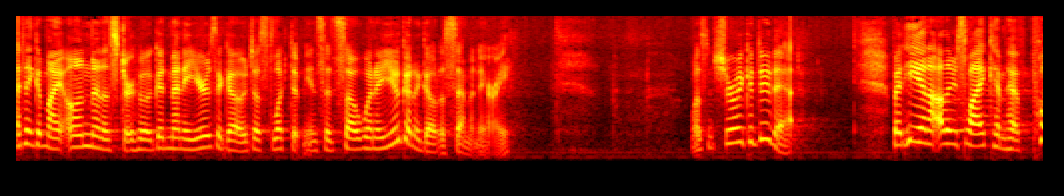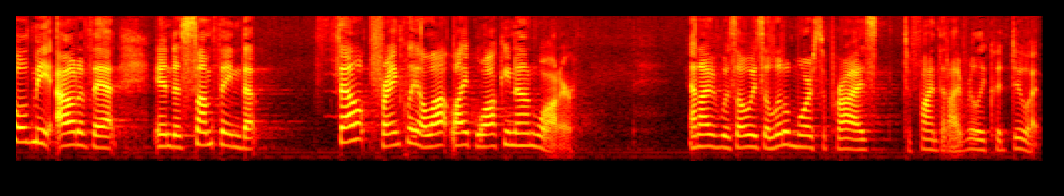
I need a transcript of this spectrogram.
I think of my own minister who, a good many years ago, just looked at me and said, So, when are you going to go to seminary? Wasn't sure I could do that. But he and others like him have pulled me out of that into something that felt, frankly, a lot like walking on water. And I was always a little more surprised to find that I really could do it.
